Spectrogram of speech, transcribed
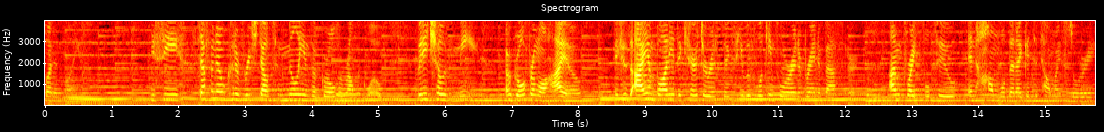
but in life. You see, Stefano could have reached out to millions of girls around the globe, but he chose me, a girl from Ohio, because I embodied the characteristics he was looking for in a brand ambassador. I'm grateful to and humbled that I get to tell my story.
